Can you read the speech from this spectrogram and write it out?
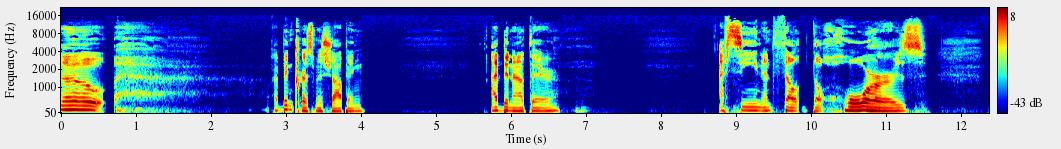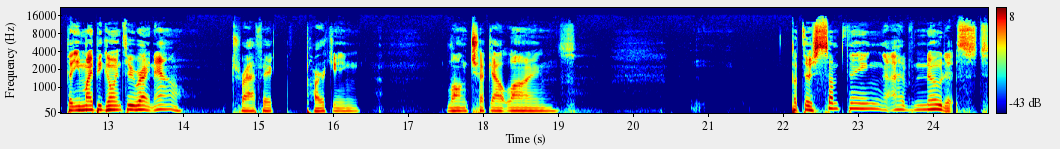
So, I've been Christmas shopping. I've been out there. I've seen and felt the horrors that you might be going through right now traffic, parking, long checkout lines. But there's something I've noticed.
